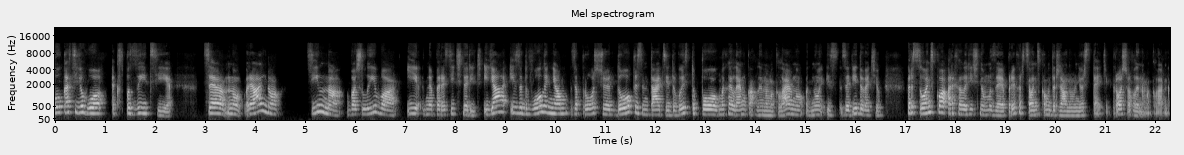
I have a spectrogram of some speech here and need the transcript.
показ його експозиції. Це ну, реально цінна, важлива і непересічна річ. І я із задоволенням запрошую до презентації, до виступу Михайленка Глину Миколаївну, одну із завідувачів Херсонського археологічного музею при Херсонському державному університеті. Прошу, Глина Миколаївна.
